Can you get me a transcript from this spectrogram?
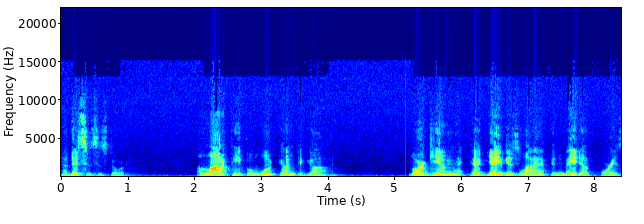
Now, this is the story. A lot of people won't come to God Lord Jim uh, gave his life and made up for his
